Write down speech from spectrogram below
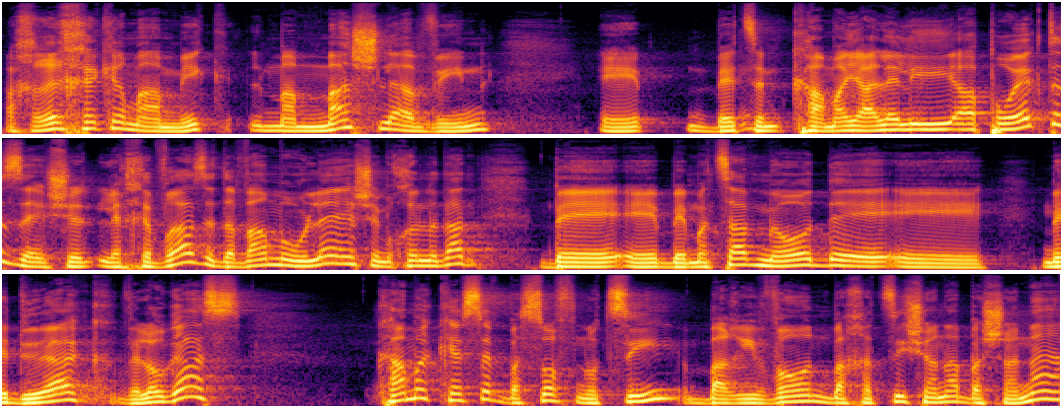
אחרי חקר מעמיק, ממש להבין אה, בעצם כמה יעלה לי הפרויקט הזה, שלחברה זה דבר מעולה שהם יכולים לדעת אה, במצב מאוד אה, מדויק ולא גס, כמה כסף בסוף נוציא ברבעון, בחצי שנה, בשנה,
